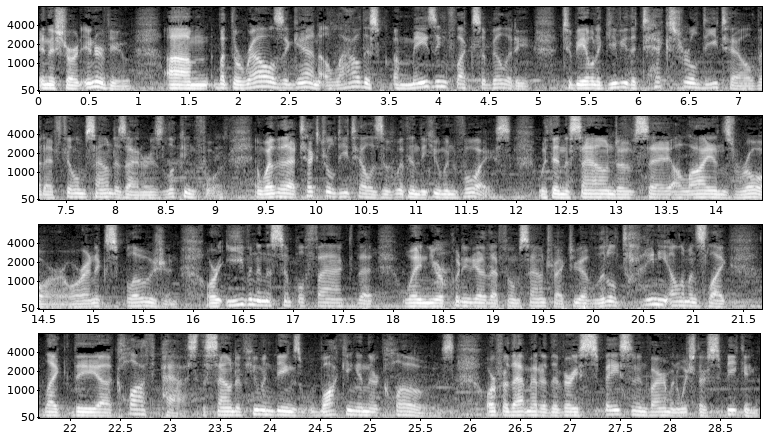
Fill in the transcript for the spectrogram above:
in this short interview. Um, but the RELs again allow this amazing flexibility to be able to give you the textural detail that a film sound designer is looking for, and whether that textural detail is within the human voice, within the sound of say a lion's roar or an explosion, or even in the simple fact that when you're putting together that film soundtrack, you have little tiny elements like like the uh, cloth pass, the sound of human beings walking in their clothes, or for that matter, the very space and environment in which they're speaking.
